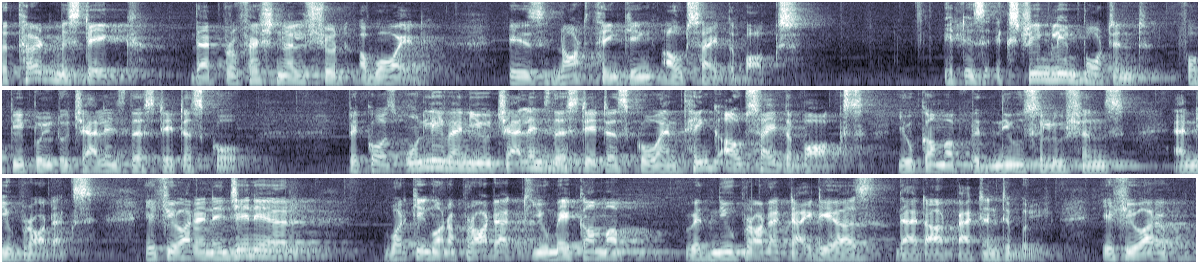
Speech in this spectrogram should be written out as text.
The third mistake that professionals should avoid is not thinking outside the box. It is extremely important for people to challenge the status quo because only when you challenge the status quo and think outside the box, you come up with new solutions and new products. If you are an engineer working on a product, you may come up with new product ideas that are patentable. If you are a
